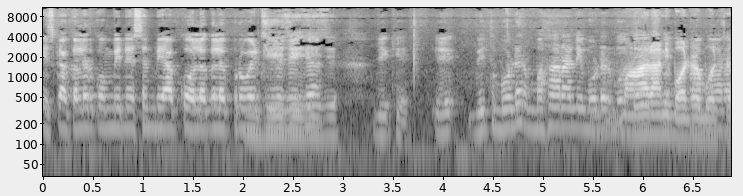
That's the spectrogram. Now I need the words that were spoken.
इसका कलर कॉम्बिनेशन भी आपको अलग अलग प्रोवाइड किया जाएगा। देखिए ये विथ बॉर्डर महारानी बॉर्डर महारानी बॉर्डर हाँ, बोलते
